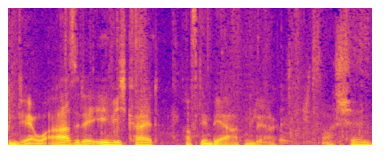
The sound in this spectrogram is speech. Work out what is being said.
in der Oase der Ewigkeit auf dem Beatenberg. Oh, schön.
